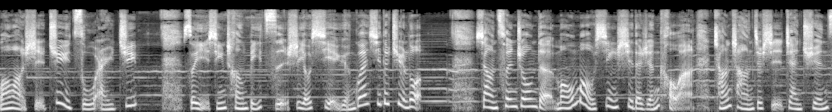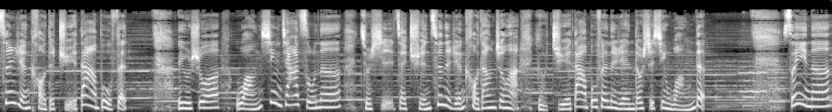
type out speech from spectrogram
往往是聚族而居，所以形成彼此是有血缘关系的聚落。像村中的某某姓氏的人口啊，常常就是占全村人口的绝大部分。例如说，王姓家族呢，就是在全村的人口当中啊，有绝大部分的人都是姓王的。所以呢，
